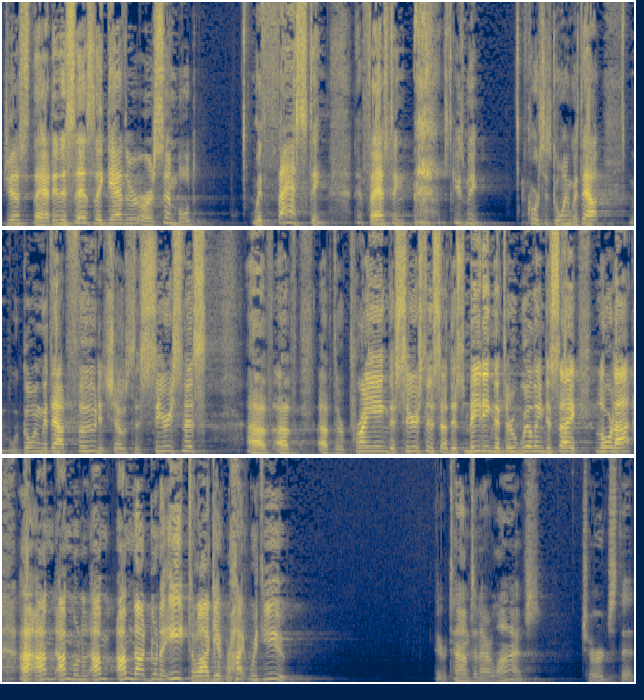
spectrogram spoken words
just that. And it says they gather or assembled with fasting. Now, fasting, excuse me, of course, is going without going without food. It shows the seriousness of, of, of their praying, the seriousness of this meeting that they're willing to say, Lord, I, I, I'm, I'm, gonna, I'm, I'm not going to eat till I get right with you. There are times in our lives, church, that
